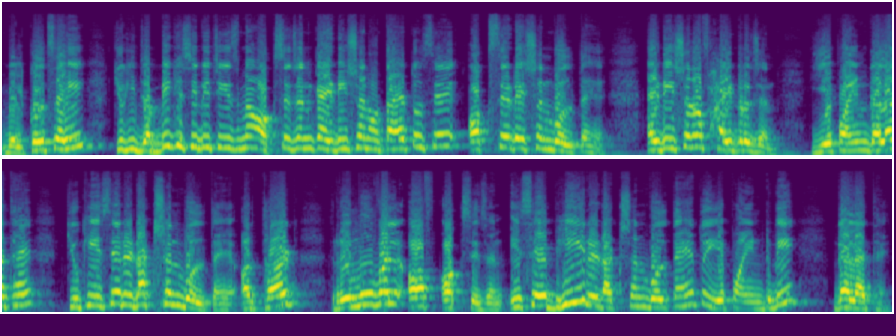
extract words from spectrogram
बिल्कुल सही, क्योंकि जब भी किसी भी चीज़ में ऑक्सीजन का एडिशन होता है तो उसे ऑक्सीडेशन बोलते हैं। एडिशन ऑफ़ हाइड्रोजन ये पॉइंट गलत है, क्योंकि इसे रिडक्शन बोलते हैं। और थर्ड रिमूवल ऑफ़ ऑक्सीजन इसे भी रिडक्शन बोलते हैं तो ये पॉइंट भी गलत है।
